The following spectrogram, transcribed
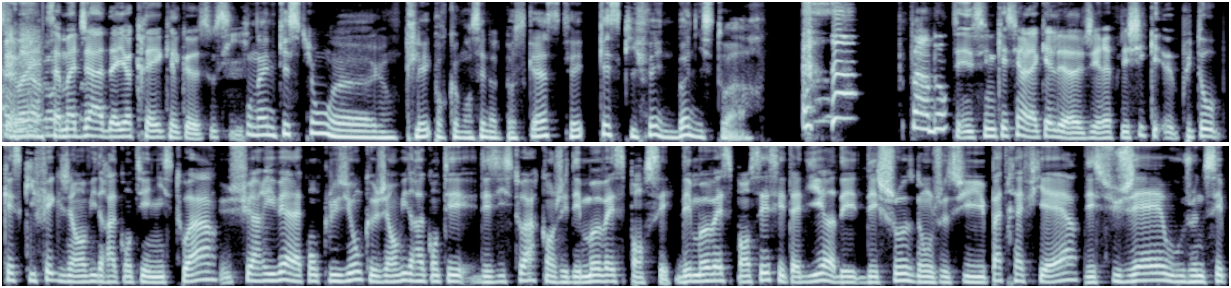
C'est vrai. Ça m'a déjà d'ailleurs créé quelques soucis. On a une question euh, clé pour commencer notre podcast, c'est qu'est-ce qui fait une bonne histoire? Pardon. C'est une question à laquelle euh, j'ai réfléchi. Qu- euh, Plutôt, qu'est-ce qui fait que j'ai envie de raconter une histoire? Je suis arrivé à la conclusion que j'ai envie de raconter des histoires quand j'ai des mauvaises pensées. Des mauvaises pensées, c'est-à-dire des, des choses dont je suis pas très fier, des sujets où je ne sais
